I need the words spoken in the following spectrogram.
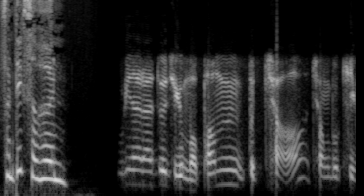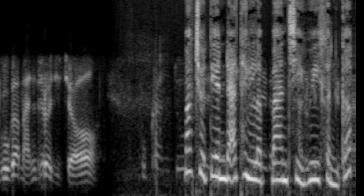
phân tích sâu hơn. 우리나라도 지금 뭐 범부처 정부 기구가 만들어지죠. Bắc Triều Tiên đã thành lập ban chỉ huy khẩn cấp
